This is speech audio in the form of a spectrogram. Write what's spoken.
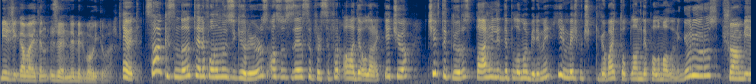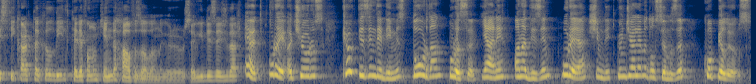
1 GB'ın üzerinde bir boyutu var. Evet sağ kısımda da telefonumuzu görüyoruz. Asus Z00AD olarak geçiyor. Çift tıklıyoruz. Dahili depolama birimi 25.5 GB toplam depolama alanı görüyoruz. Şu an bir SD kart takılı değil, telefonun kendi hafıza alanını görüyoruz sevgili izleyiciler. Evet burayı açıyoruz. Kök dizin dediğimiz doğrudan burası. Yani ana dizin buraya şimdi güncelleme dosyamızı kopyalıyoruz.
